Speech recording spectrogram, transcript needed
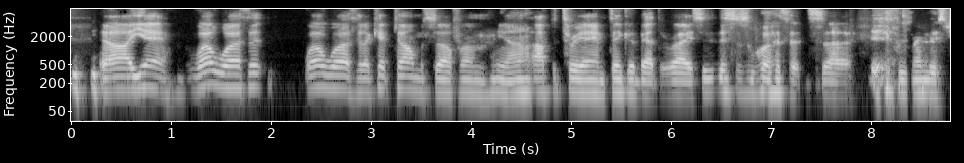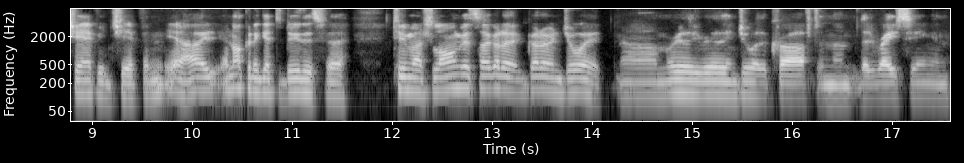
uh, yeah, well worth it well worth it. I kept telling myself, I'm, you know, up at 3 a.m. thinking about the race. This is worth it. So if we win this championship, and you know, I, am not going to get to do this for too much longer, so I got to got to enjoy it. Um, really, really enjoy the craft and the, the racing, and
